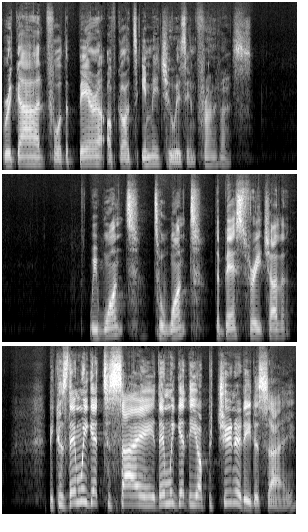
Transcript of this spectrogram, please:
regard for the bearer of God's image who is in front of us. We want to want the best for each other because then we get to say, then we get the opportunity to say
